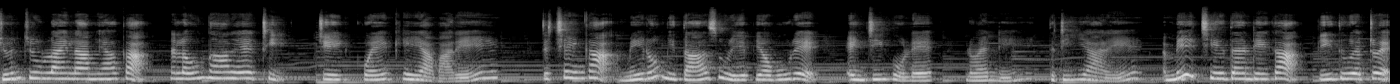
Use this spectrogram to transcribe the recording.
ဂျွန်းကျူလိုင်းလာများကနှလုံးသားထဲအထိကြေခွဲခဲ့ရပါတယ်။တစ်ချိန်ကမေတို့မိသားစုတွေပျော်ဘူးတဲ့ အိမ်ကြီးကိုလည်းလွမ်းနေတတိရတယ်အမေခြေတံတွေကပြည်သူအတွက်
